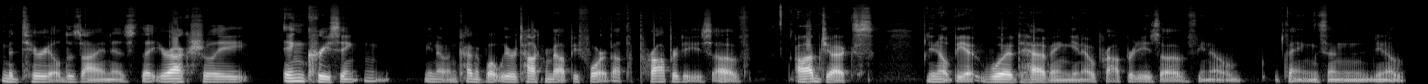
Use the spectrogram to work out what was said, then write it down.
material design is that you're actually increasing, you know, and kind of what we were talking about before about the properties of objects, you know, be it wood having, you know, properties of, you know, things and, you know,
